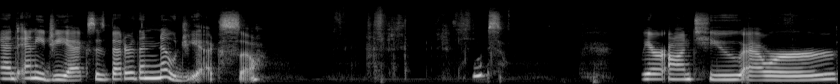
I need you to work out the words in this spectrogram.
And any GX is better than no GX, so. Oops. We are on to our...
